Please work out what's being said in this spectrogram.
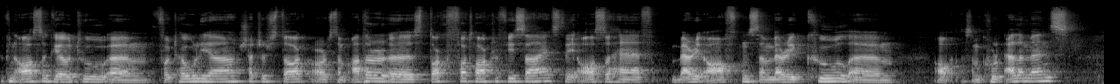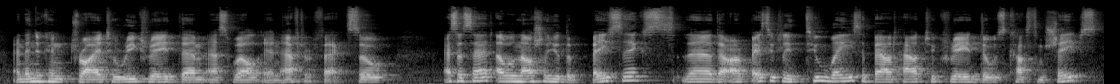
You can also go to um, Fotolia, Shutterstock, or some other uh, stock photography sites. They also have very often some very cool, um, some cool elements, and then you can try to recreate them as well in After Effects. So as I said, I will now show you the basics. There, are basically two ways about how to create those custom shapes.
